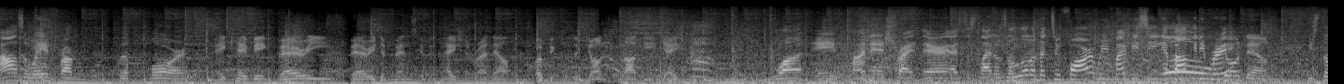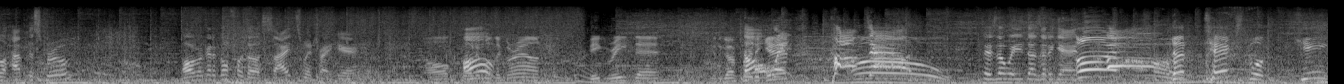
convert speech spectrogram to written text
Miles away from the floor. AK being very, very defensive and patient right now, hoping for the Jon to start the engagement. What a punish right there as the slide was a little bit too far. We might be seeing a balcony Oh, break. Going down. We still have the screw. Oh, we're gonna go for the side switch right here. Oh, caught Oh. him on oh. the ground. Big read there. Gonna go for it again. wait! Calm oh. down! Oh! There's no way he does it again. Oh. oh! The textbook king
